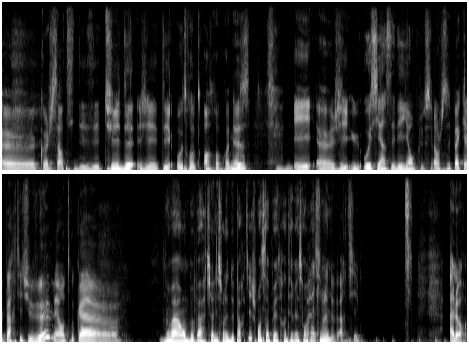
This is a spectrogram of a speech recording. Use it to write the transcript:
Euh, quand je suis sortie des études, j'ai été autre entrepreneuse mhm. et j'ai eu aussi un CDI en plus. Alors je sais pas quelle partie tu veux, mais en tout cas. Bah, on peut partir sur les deux parties. Je pense que ça peut être intéressant pour sur les deux parties. Alors,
